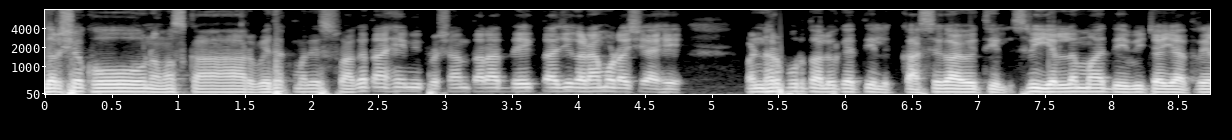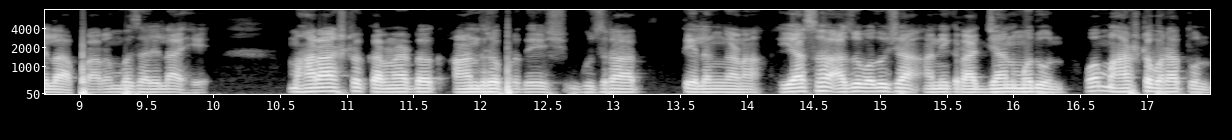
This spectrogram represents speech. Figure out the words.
दर्शक हो नमस्कार. वेधकमध्ये स्वागत आहे. मी प्रशांत आराध्य. एक ताजी घडामोड अशी आहे. पंढरपूर तालुक्यातील कासेगाव येथील श्री यल्लम्मा देवीच्या यात्रेला प्रारंभ झालेला आहे. महाराष्ट्र कर्नाटक आंध्र प्रदेश गुजरात तेलंगणा यासह आजूबाजूच्या अनेक राज्यांमधून व महाराष्ट्रभरातून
